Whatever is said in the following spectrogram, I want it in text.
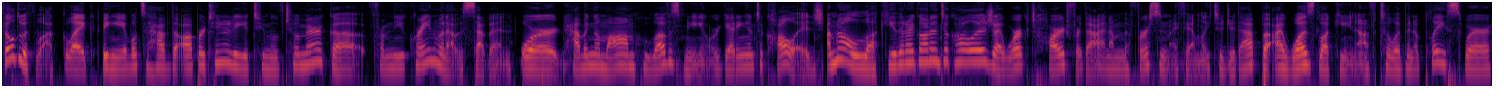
filled with luck, like being able to have the opportunity to move to America from the Ukraine when I was seven, or having a mom who loves me, or getting into college. I'm not lucky that I got into college. I worked hard for that, and I'm the first in my family to do that, but I was lucky enough to live in a place where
